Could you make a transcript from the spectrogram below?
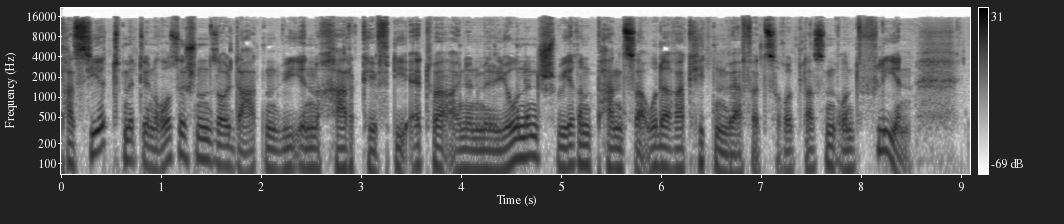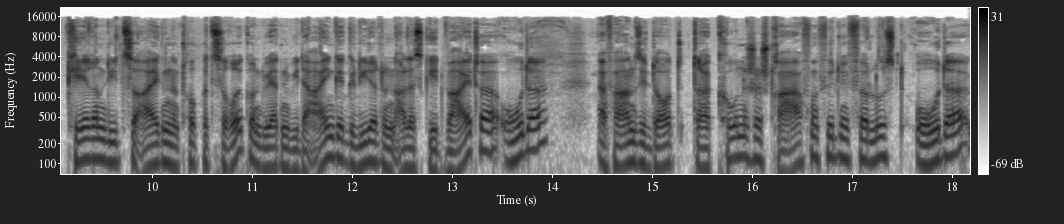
passiert mit den russischen Soldaten wie in Kharkiv, die etwa einen millionenschweren Panzer oder Raketenwerfer zurücklassen und fliehen? Kehren die zur eigenen Truppe zurück und werden wieder eingegliedert und alles geht weiter? Oder erfahren sie dort drakonische Strafen für den Verlust? Oder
